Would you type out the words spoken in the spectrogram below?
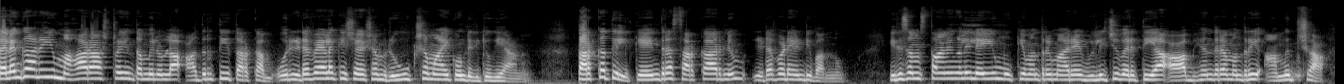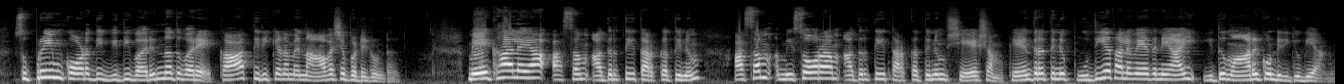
തെലങ്കാനയും മഹാരാഷ്ട്രയും തമ്മിലുള്ള അതിർത്തി തർക്കം ഒരിടവേളയ്ക്ക് ശേഷം രൂക്ഷമായി കൊണ്ടിരിക്കുകയാണ് തർക്കത്തിൽ കേന്ദ്ര സർക്കാരിനും ഇടപെടേണ്ടി വന്നു. ഇരു സംസ്ഥാനങ്ങളിലെയും മുഖ്യമന്ത്രിമാരെ വിളിച്ചു വരുത്തിയ ആഭ്യന്തരമന്ത്രി അമിത് ഷാ സുപ്രീം കോടതി വിധി വരുന്നതുവരെ കാത്തിരിക്കണമെന്ന് ആവശ്യപ്പെട്ടിട്ടുണ്ട്. മേഘാലയ അസം അതിർത്തി തർക്കത്തിനും അസം മിസോറാം അതിർത്തി തർക്കത്തിനും ശേഷം കേന്ദ്രത്തിന് പുതിയ തലവേദനയായി ഇത് മാറിക്കൊണ്ടിരിക്കുകയാണ്.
